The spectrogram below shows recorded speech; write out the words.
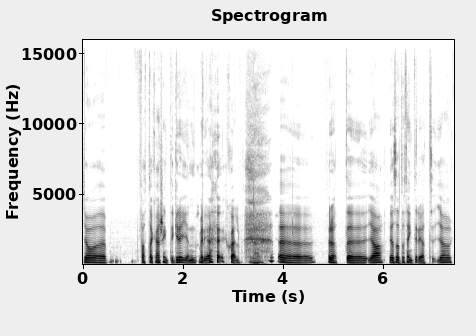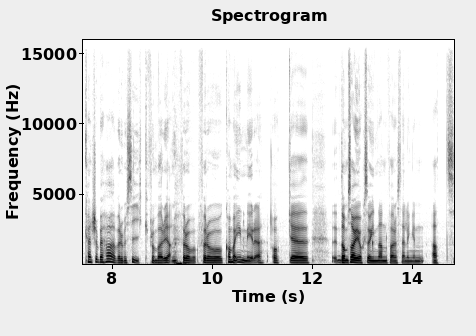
jag fattar kanske inte grejen med det själv. Eh, för att eh, ja, jag satt och tänkte det att jag kanske behöver musik från början för att, för att komma in i det. Och eh, de sa ju också innan föreställningen att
